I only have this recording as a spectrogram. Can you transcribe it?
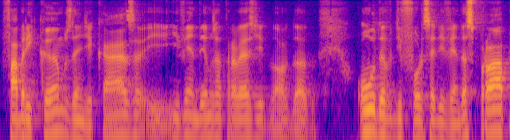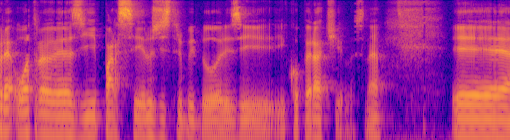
fabricamos dentro de casa e, e vendemos através de ou de força de vendas própria ou através de parceiros, distribuidores e, e cooperativas. Né? É,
